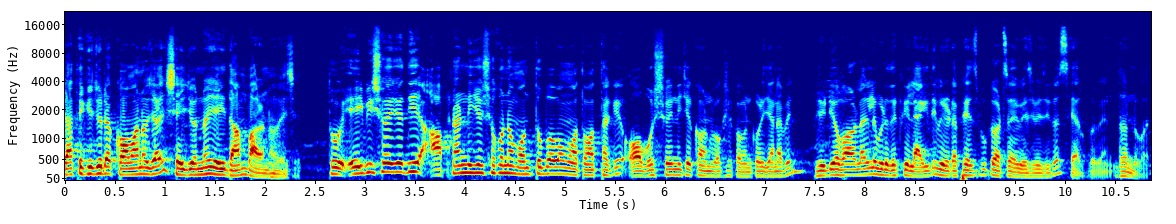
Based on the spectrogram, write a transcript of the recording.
যাতে কিছুটা কমানো যায়, সেই জন্যই এই দাম বাড়ানো হয়েছে। তো এই বিষয়ে যদি আপনার নিজস্ব কোনো মন্তব্য বা মতামত থাকে, অবশ্যই নিচে কমেন্ট বক্সে কমেন্ট করে জানাবেন। ভিডিও ভালো লাগলে ভিডিও একটি লাইক দিয়ে, ভিডিওটা ফেসবুকে হোয়াটসঅ্যাপে বেশি বেশি করে শেয়ার করবেন। ধন্যবাদ।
